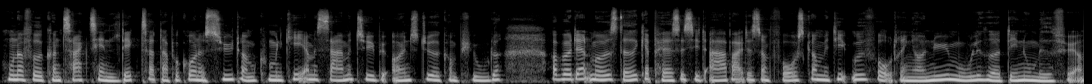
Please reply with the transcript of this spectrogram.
Hun har fået kontakt til en lektor, der på grund af sygdom kommunikerer med samme type øjenstyret computer, og på den måde stadig kan passe sit arbejde som forsker med de udfordringer og nye muligheder, det nu medfører.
